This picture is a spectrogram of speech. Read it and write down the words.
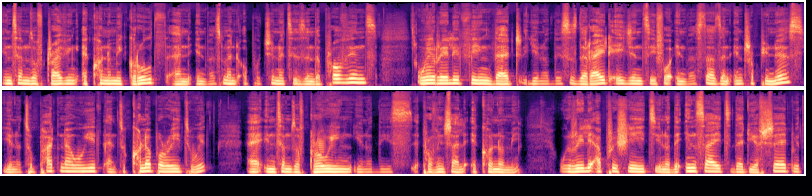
in terms of driving economic growth and investment opportunities in the province. We really think that, you know, this is the right agency for investors and entrepreneurs, you know, to partner with and to collaborate with uh, in terms of growing, you know, this provincial economy. We really appreciate, you know, the insights that you have shared with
